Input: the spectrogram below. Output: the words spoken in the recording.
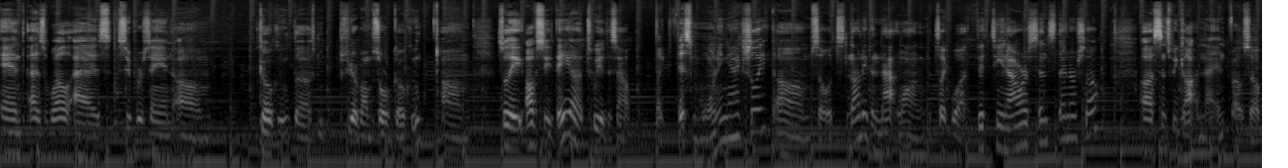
and as well as Super Saiyan, um, Goku, the Spirit Bomb Absorbed Goku. Um, so they, obviously, they, uh, tweeted this out like this morning actually. Um so it's not even that long. It's like what 15 hours since then or so uh since we gotten that info. So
